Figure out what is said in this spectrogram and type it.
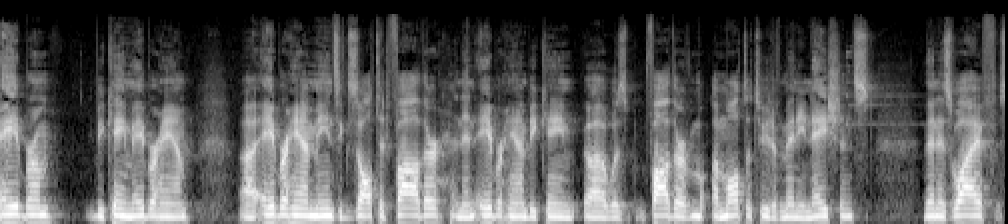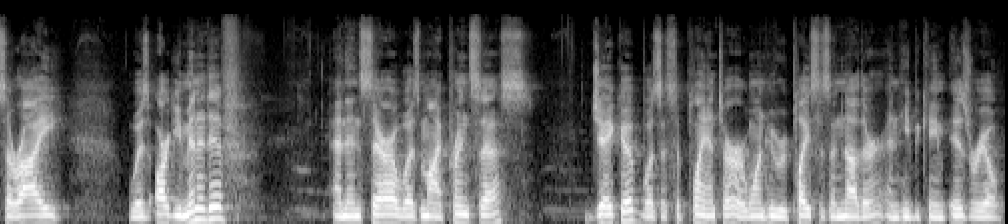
Abram became Abraham. Uh, Abraham means exalted father, and then Abraham became uh, was father of a multitude of many nations. Then his wife Sarai was argumentative, and then Sarah was my princess. Jacob was a supplanter or one who replaces another, and he became Israel,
